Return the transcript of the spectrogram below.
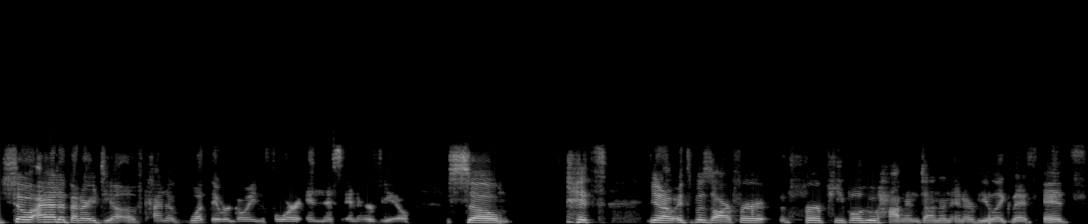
so I had a better idea of kind of what they were going for in this interview. So it's you know, it's bizarre for for people who haven't done an interview like this. It's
